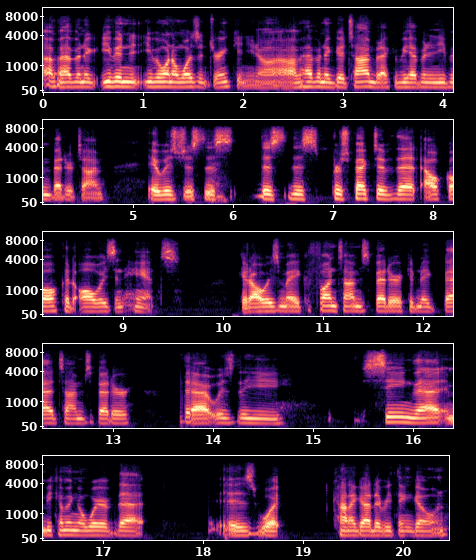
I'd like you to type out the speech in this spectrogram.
I'm having a, even even when I wasn't drinking, you know, I'm having a good time, but I could be having an even better time. It was just this this this perspective that alcohol could always enhance, could always make fun times better, it could make bad times better. That was the seeing that and becoming aware of that is what kind of got everything going.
